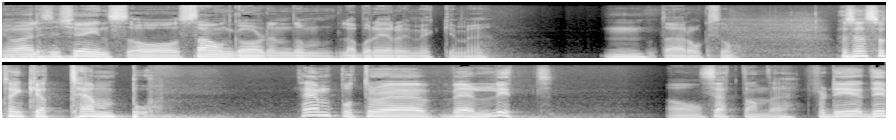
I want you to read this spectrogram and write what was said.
Ja, Alice in Chains och Soundgarden, de laborerar ju mycket med Mm. där också. Men sen så tänker jag tempo. Tempo tror jag är väldigt Ja. sättande. För det, det,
